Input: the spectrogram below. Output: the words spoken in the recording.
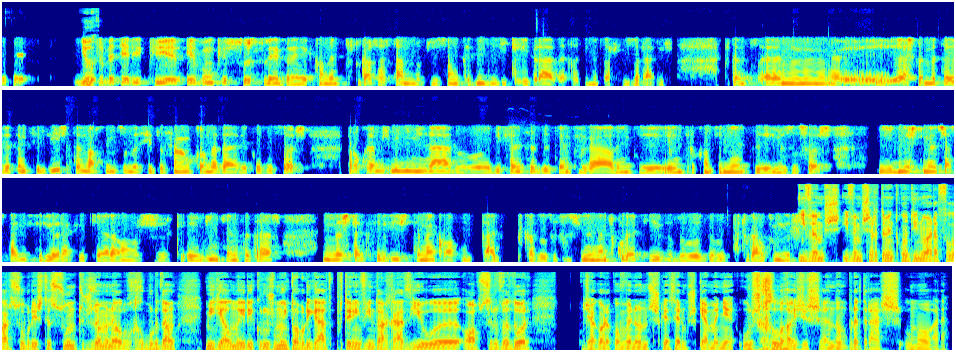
E outra matéria que é bom que as pessoas se lembrem é que realmente Portugal já está numa posição um bocadinho desequilibrada relativamente aos fusos horários. Portanto, hum, esta matéria tem que ser vista. Nós temos uma situação com a Madeira e com os Açores. Procuramos minimizar a diferença de tempo legal entre, entre o continente e os Açores. Neste momento já está inferior àquilo que era há uns 20 anos atrás, mas tem que ser visto também com algum detalhe por causa do funcionamento coletivo do, do Portugal como e vamos E vamos certamente continuar a falar sobre este assunto. José Manuel Rebordão, Miguel Meire Cruz, muito obrigado por terem vindo à Rádio uh, Observador. Já agora convém não nos esquecermos que amanhã os relógios andam para trás uma hora.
